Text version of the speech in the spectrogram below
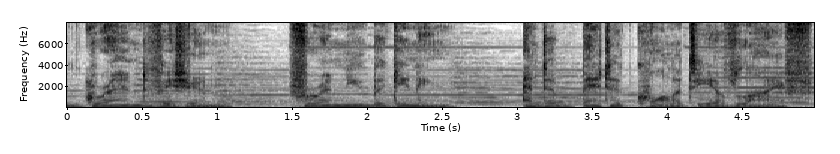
grand vision for a new beginning and a better quality of life.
